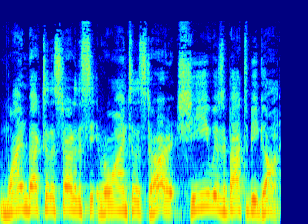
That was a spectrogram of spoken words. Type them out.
wind back to the start of the se- rewind to the start, she was about to be gone.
